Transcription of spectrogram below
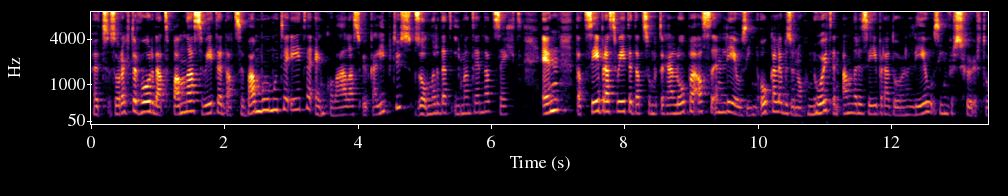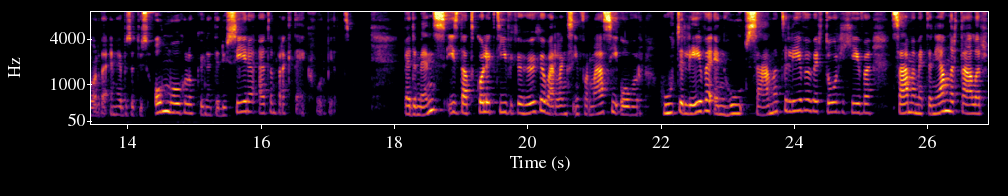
Het zorgt ervoor dat panda's weten dat ze bamboe moeten eten en koala's eucalyptus zonder dat iemand hen dat zegt. En dat zebra's weten dat ze moeten gaan lopen als ze een leeuw zien, ook al hebben ze nog nooit een andere zebra door een leeuw zien verscheurd worden en hebben ze het dus onmogelijk kunnen deduceren uit een praktijkvoorbeeld. Bij de mens is dat collectieve geheugen, waarlangs informatie over hoe te leven en hoe samen te leven werd doorgegeven, samen met de Neandertaler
